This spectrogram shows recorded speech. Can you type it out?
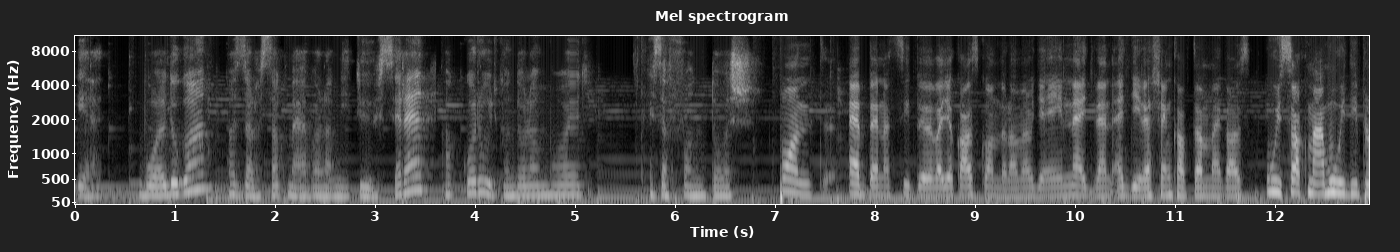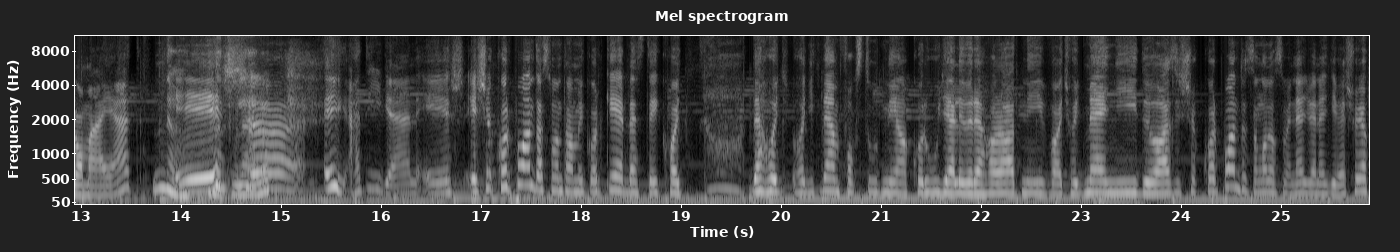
élet boldogan, azzal a szakmával, amit ő szeret, akkor úgy gondolom, hogy ez a fontos pont ebben a cipő vagyok, azt gondolom, mert ugye én 41 évesen kaptam meg az új szakmám új diplomáját. Na, és, uh, hát igen, és, és akkor pont azt mondtam, amikor kérdezték, hogy de hogy, hogy itt nem fogsz tudni akkor úgy előre haladni, vagy hogy mennyi idő az, és akkor pont azt gondolom, hogy 41 éves vagyok,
